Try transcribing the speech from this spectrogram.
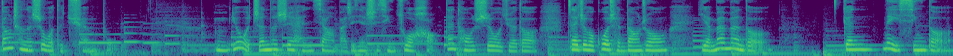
当成了是我的全部。嗯，因为我真的是很想把这件事情做好，但同时我觉得，在这个过程当中，也慢慢的跟内心的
